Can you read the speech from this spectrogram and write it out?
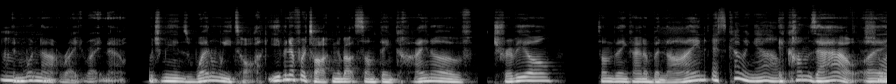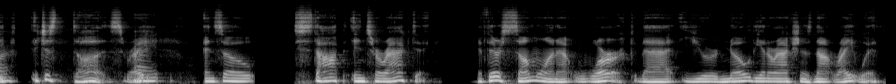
and we're Mhm. not right right now, which means when we talk, even if we're talking about something kind of trivial, something kind of benign, It's coming out. it comes out like Sure. it just does right? and so stop interacting if there's someone at work that you know the interaction is not right with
